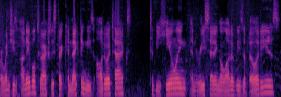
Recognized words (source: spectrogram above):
or when she's unable to actually start connecting these auto attacks to be healing and resetting a lot of these abilities.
